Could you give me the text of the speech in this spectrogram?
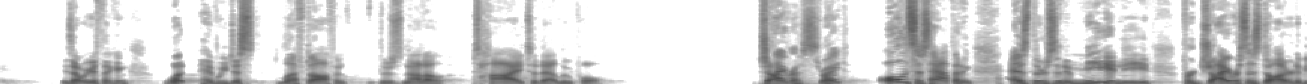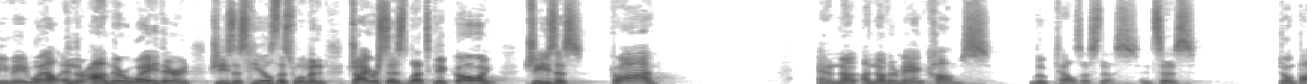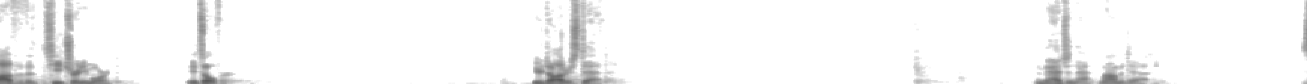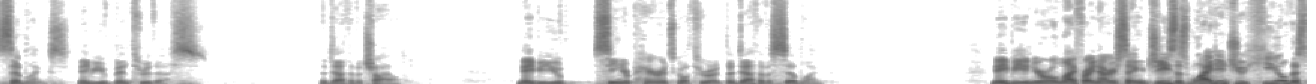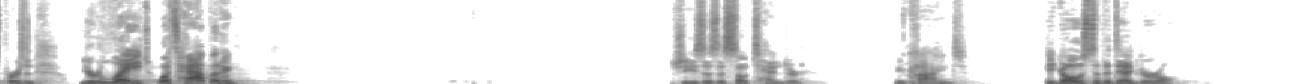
is that what you're thinking? What have we just left off? And there's not a tie to that loophole. Jairus, right? All this is happening as there's an immediate need for Jairus' daughter to be made well. And they're on their way there. And Jesus heals this woman. And Jairus says, Let's get going. Jesus, come on. And another man comes, Luke tells us this, and says, Don't bother the teacher anymore. It's over. Your daughter's dead. Imagine that, mom and dad siblings. Maybe you've been through this the death of a child. Maybe you've seen your parents go through it, the death of a sibling. Maybe in your own life right now, you're saying, Jesus, why didn't you heal this person? You're late. What's happening? Jesus is so tender and kind. He goes to the dead girl.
